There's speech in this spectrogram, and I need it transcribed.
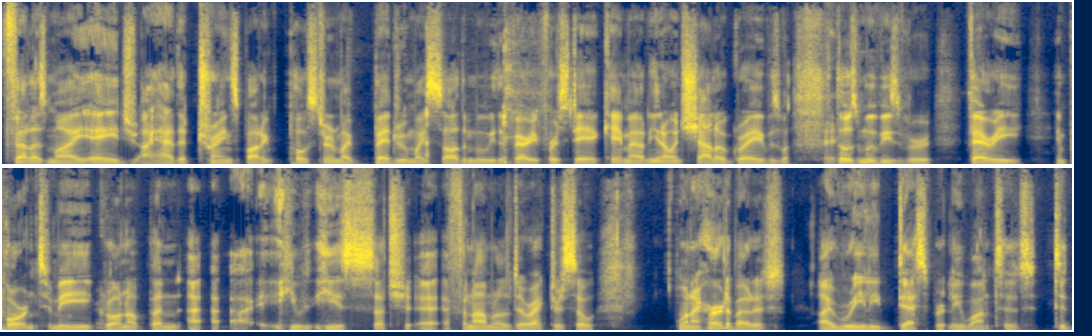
fellas my age, I had a Trainspotting poster in my bedroom. I saw the movie the very first day it came out. You know, in Shallow Grave as well. Those movies were very important to me growing up, and I, I, he he is such a, a, phenomenal director. So when I heard about it, I really desperately wanted to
